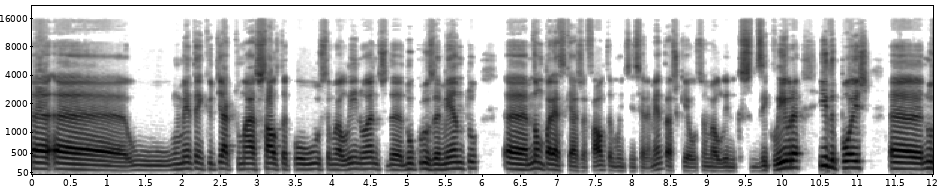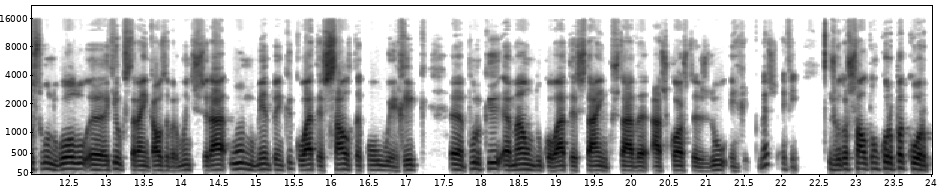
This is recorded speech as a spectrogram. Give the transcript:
uh, uh, o momento em que o Tiago Tomás salta com o Samuel Lino antes do cruzamento, uh, não me parece que haja falta, muito sinceramente, acho que é o Samuel Lino que se desequilibra, e depois, no segundo golo, aquilo que estará em causa para muitos será o momento em que Coates salta com o Henrique, porque a mão do Coates está encostada às costas do Henrique. Mas, enfim, os jogadores saltam corpo a corpo,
